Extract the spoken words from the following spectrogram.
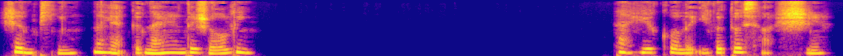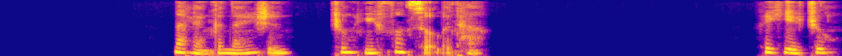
任凭那两个男人的蹂躏。大约过了一个多小时，那两个男人终于放走了他。黑夜中，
